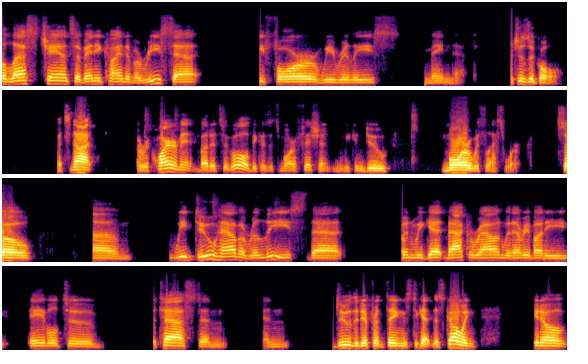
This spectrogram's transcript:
the less chance of any kind of a reset before we release mainnet, which is a goal. It's not a requirement, but it's a goal because it's more efficient and we can do more with less work. So um, we do have a release that when we get back around with everybody able to, test and and do the different things to get this going, you know,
